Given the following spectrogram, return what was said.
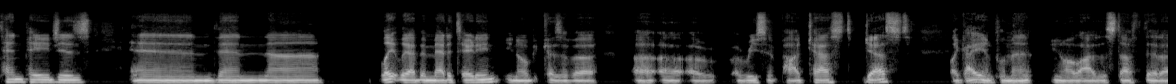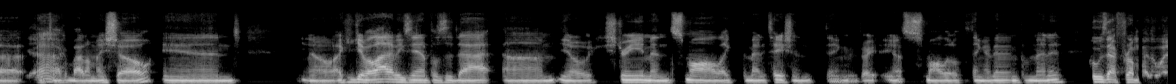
10 pages and then uh, lately i've been meditating you know because of a a, a, a recent podcast guest like I implement, you know, a lot of the stuff that uh, yeah. I talk about on my show, and you know, I could give a lot of examples of that. Um, you know, extreme and small, like the meditation thing. Very, you know, small little thing I've implemented. Who's that from, by the way?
